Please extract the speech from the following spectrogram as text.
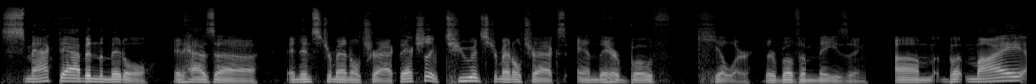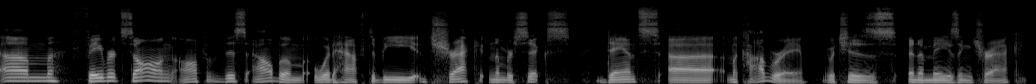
smack dab in the middle. It has a an instrumental track. They actually have two instrumental tracks, and they're both killer. They're both amazing. Um, but my um favorite song off of this album would have to be track number six, "Dance uh, Macabre," which is an amazing track.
